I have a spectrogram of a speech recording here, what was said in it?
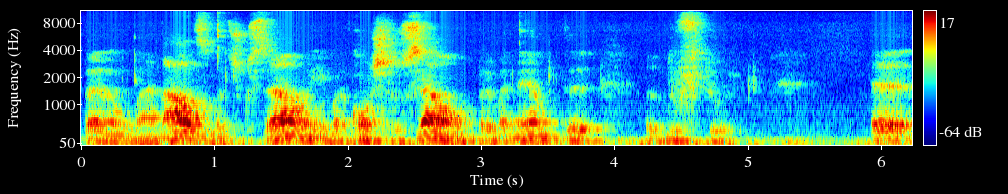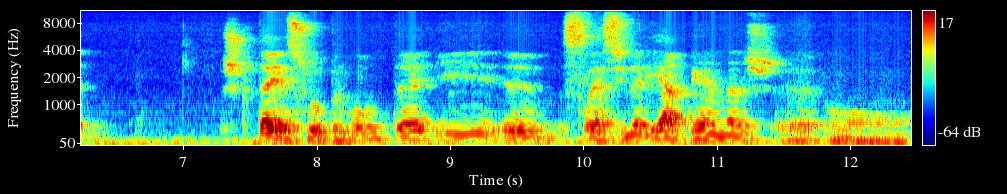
para uma análise, uma discussão e uma construção permanente do futuro. escutei a sua pergunta e selecionaria apenas um,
